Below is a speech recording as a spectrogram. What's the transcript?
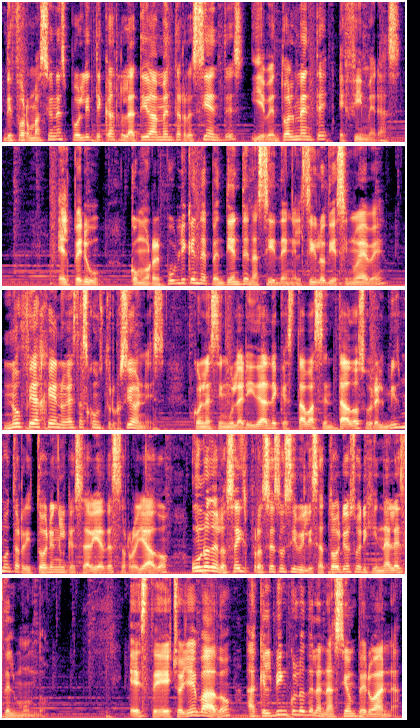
de formaciones políticas relativamente recientes y eventualmente efímeras. El Perú, como república independiente nacida en el siglo XIX, no fue ajeno a estas construcciones, con la singularidad de que estaba sentado sobre el mismo territorio en el que se había desarrollado uno de los seis procesos civilizatorios originales del mundo. Este hecho ha llevado a que el vínculo de la nación peruana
